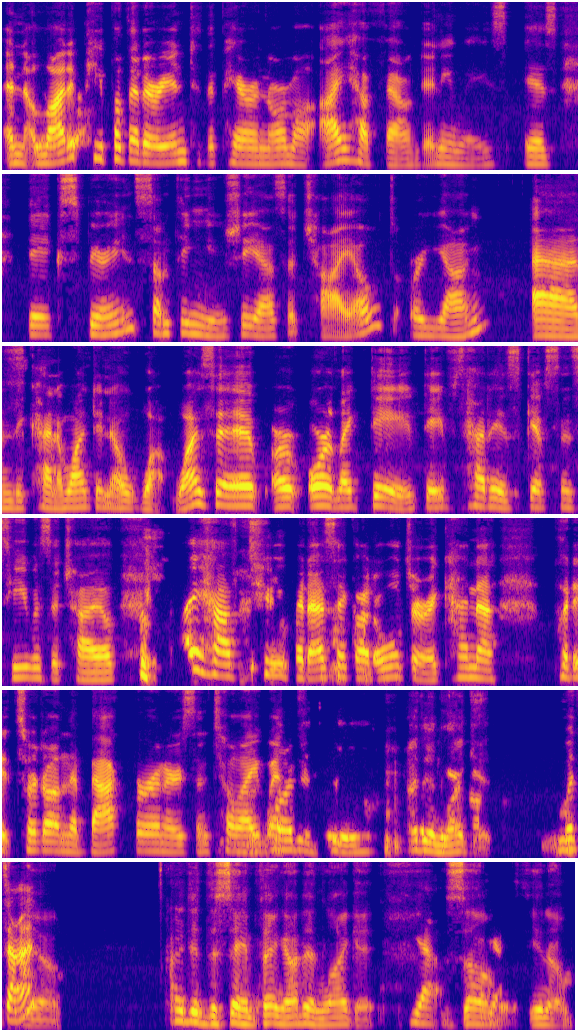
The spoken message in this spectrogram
And a lot of people that are into the paranormal, I have found, anyways, is they experience something usually as a child or young and they kind of want to know what was it or or like dave dave's had his gift since he was a child i have too but as i got older i kind of put it sort of on the back burners until i went I, did too. I didn't like it what's that yeah. I did the same thing. I didn't like it. Yeah. So, yes. you know,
